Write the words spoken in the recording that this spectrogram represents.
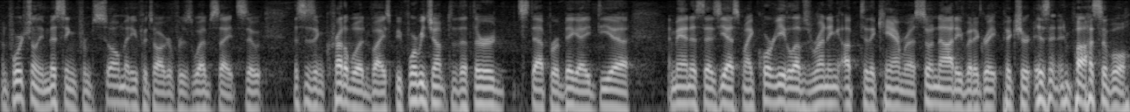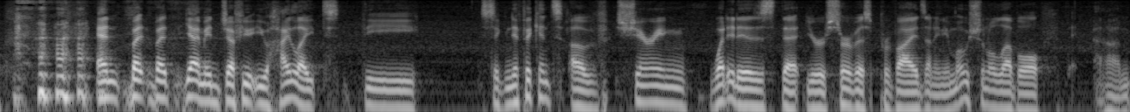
unfortunately missing from so many photographers' websites. So this is incredible advice. Before we jump to the third step or big idea, Amanda says, "Yes, my corgi loves running up to the camera. So naughty, but a great picture isn't impossible." and but but yeah, I mean, Jeff, you you highlight the significance of sharing what it is that your service provides on an emotional level, um,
